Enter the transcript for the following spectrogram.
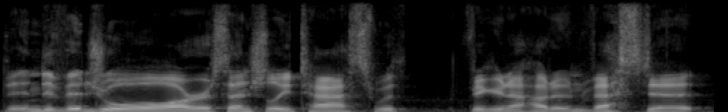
the individual are essentially tasked with figuring out how to invest it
